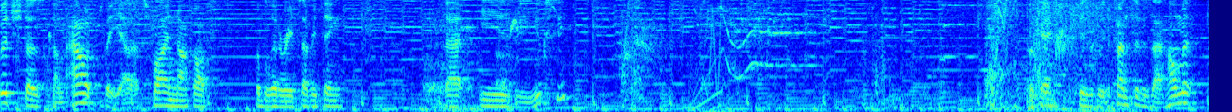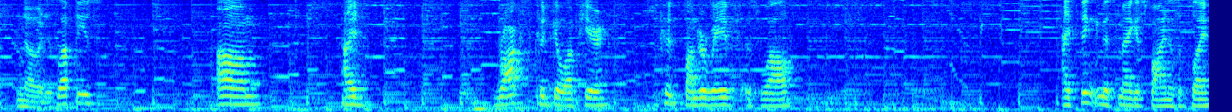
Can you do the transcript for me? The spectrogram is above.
Switch does come out, but yeah, that's fine. Knockoff obliterates everything. That is Uxie. Okay, physically defensive. Is that helmet? No, it is lefties. Um, I rocks could go up here. He could Thunder Wave as well. I think Miss Meg is fine as a play.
